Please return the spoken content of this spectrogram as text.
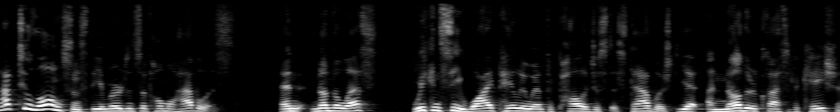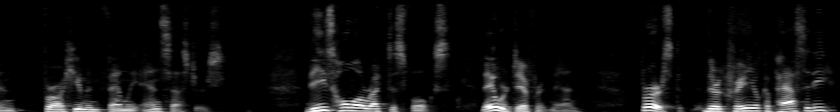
not too long since the emergence of Homo habilis. And nonetheless, we can see why paleoanthropologists established yet another classification for our human family ancestors. These Homo erectus folks, they were different, man. First, their cranial capacity,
